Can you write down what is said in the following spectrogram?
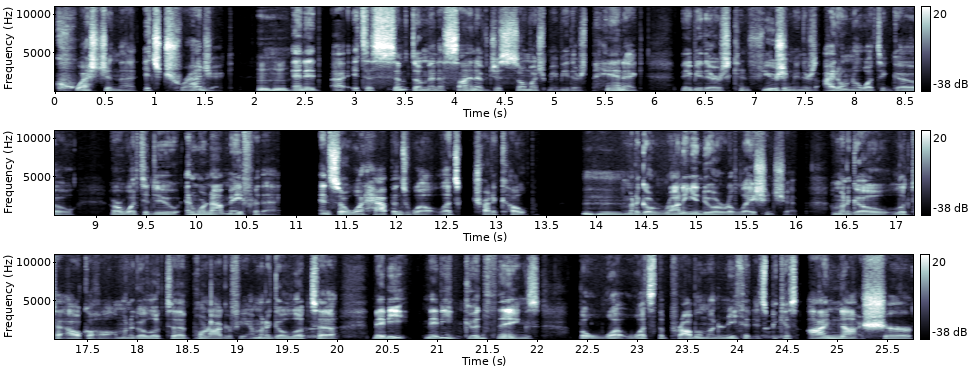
question that, it's tragic. Mhm. And it uh, it's a symptom and a sign of just so much. Maybe there's panic, maybe there's confusion, maybe there's I don't know what to go or what to do, and we're not made for that. And so what happens? Well, let's try to cope. Hmm I'm going to go running into a relationship. I'm going to go look to alcohol. I'm going to go look to pornography. I'm going to go look to maybe maybe good things, But what what's the problem underneath it? It's because I'm not sure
